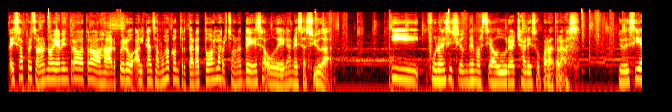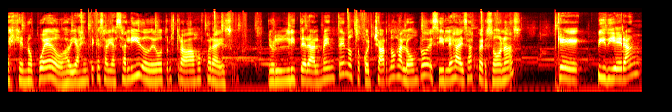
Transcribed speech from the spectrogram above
esas personas no habían entrado a trabajar, pero alcanzamos a contratar a todas las personas de esa bodega en esa ciudad. Y fue una decisión demasiado dura echar eso para atrás. Yo decía, es que no puedo. Había gente que se había salido de otros trabajos para eso. Yo literalmente nos tocó echarnos al hombro, decirles a esas personas que pidieran,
